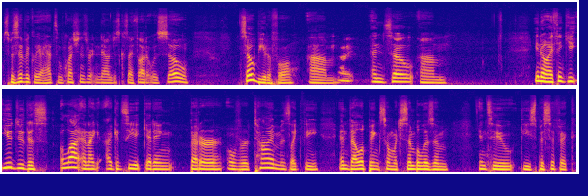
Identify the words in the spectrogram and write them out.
specifically. I had some questions written down just because I thought it was so so beautiful. Um, Right. and so um, you know i think you, you do this a lot and I, I could see it getting better over time is like the enveloping so much symbolism into these specific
